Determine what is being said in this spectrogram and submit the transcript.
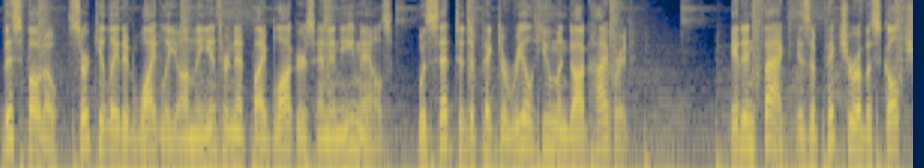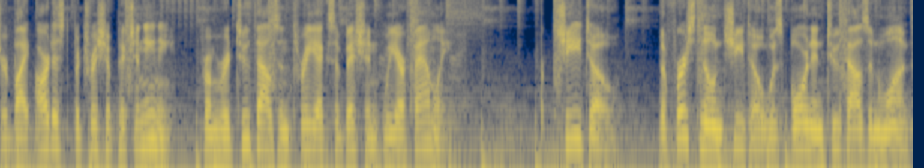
This photo, circulated widely on the internet by bloggers and in emails, was said to depict a real human-dog hybrid. It in fact is a picture of a sculpture by artist Patricia Piccinini, from her 2003 exhibition We Are Family. Cheetoh. The first known Cheetoh was born in 2001.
